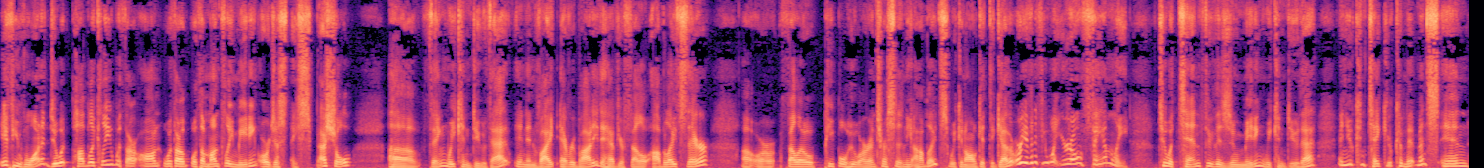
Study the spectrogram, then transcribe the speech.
If you want to do it publicly with our on with our with a monthly meeting or just a special uh, thing, we can do that and invite everybody to have your fellow oblates there uh, or fellow people who are interested in the oblates. We can all get together, or even if you want your own family to attend through the Zoom meeting, we can do that. And you can take your commitments and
